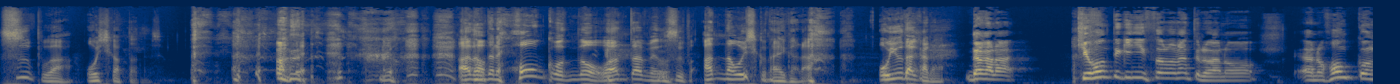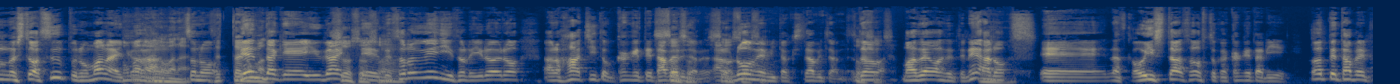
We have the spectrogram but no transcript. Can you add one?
スープは美味しかったんですよ。あの、香港のワンタン麺のスープあんな美味しくないから。お湯だから。だから、基本的にその、なんていうの、あの、あの、香港の人はスープ飲まないから、その麺だけ湯がいて、で、その上に、その、いろいろ、あの、ハーチとかかけて食べるじゃない？あの、ローメンみたくして食べちゃうんだよ。混ぜ合わせてね、うん。あの、えー、なんですか、オイスターソースとかかけたり、そうやって食べる、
